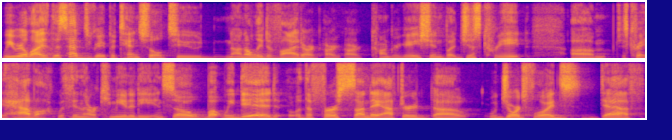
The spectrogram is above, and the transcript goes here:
we realized this had great potential to not only divide our, our, our congregation, but just create um, just create havoc within our community. And so what we did the first Sunday after uh, George Floyd's death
